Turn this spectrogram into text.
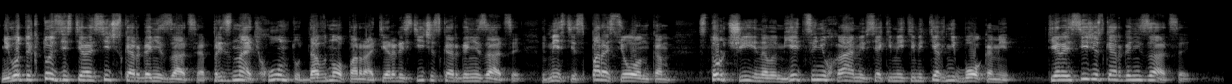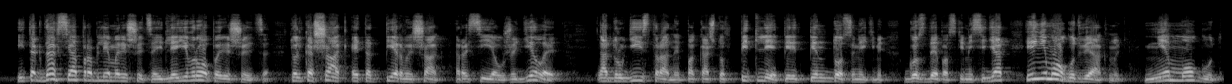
И вот и кто здесь террористическая организация? Признать хунту давно пора. Террористической организации. Вместе с Поросенком, с Турчиновым, Яйценюхами, всякими этими технибоками. Террористической организацией. И тогда вся проблема решится. И для Европы решится. Только шаг, этот первый шаг Россия уже делает – а другие страны пока что в петле перед пиндосами этими госдеповскими сидят и не могут вякнуть. Не могут.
